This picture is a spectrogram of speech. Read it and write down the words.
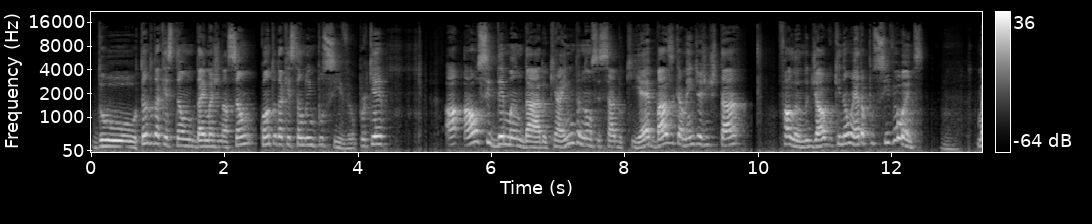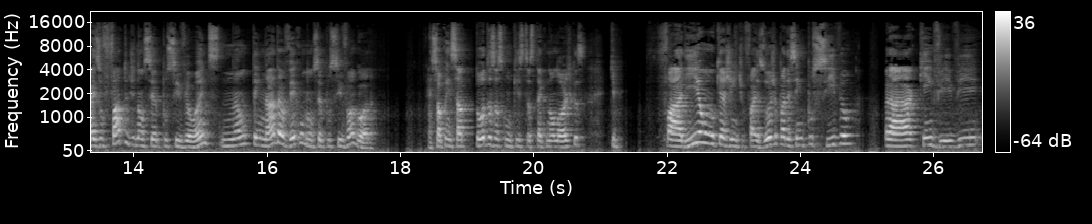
do tanto da questão da imaginação quanto da questão do impossível, porque ao se demandar o que ainda não se sabe o que é, basicamente a gente está falando de algo que não era possível antes. Mas o fato de não ser possível antes não tem nada a ver com não ser possível agora. É só pensar todas as conquistas tecnológicas que fariam o que a gente faz hoje parecer impossível para quem vive,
